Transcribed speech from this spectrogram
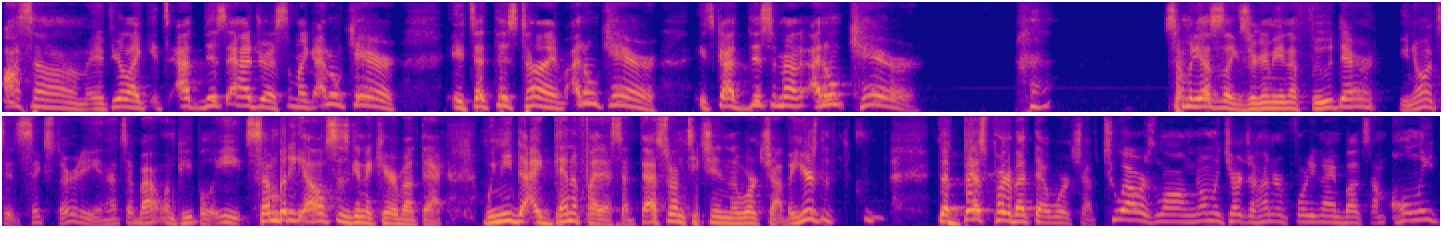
awesome. And if you're like, it's at this address, I'm like, I don't care. It's at this time. I don't care. It's got this amount. I don't care. Somebody else is like, is there going to be enough food there? You know, it's at 6:30, and that's about when people eat. Somebody else is going to care about that. We need to identify that stuff. That's what I'm teaching in the workshop. But here's the the best part about that workshop: two hours long. Normally charge 149 bucks. I'm only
